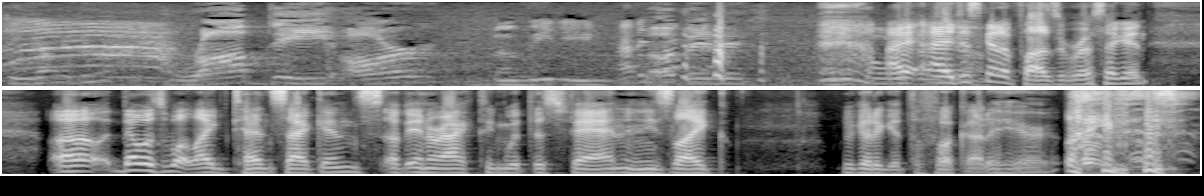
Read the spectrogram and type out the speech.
Can you help me do it? Rob D R OBD. OBD. I, I just gotta pause it for a second. Uh, that was what like ten seconds of interacting with this fan, and he's like, "We gotta get the fuck out of here." Like this,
